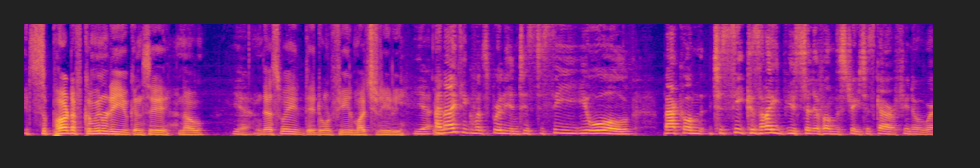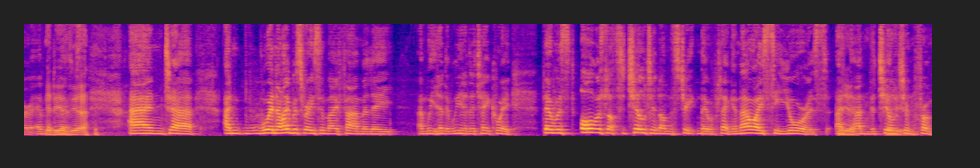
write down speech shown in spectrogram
it's a part of community you can say now Yeah. that's why they don't feel much really Yeah, and I think what's brilliant is to see you all back on to see because I used to live on the street as Scariff, you know where Emmett It is, lives. yeah. And uh, and when I was raising my family, and we had a, we had a takeaway. There was always lots of children on the street, and they were playing. And now I see yours and, Yeah, and the yeah, children from,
